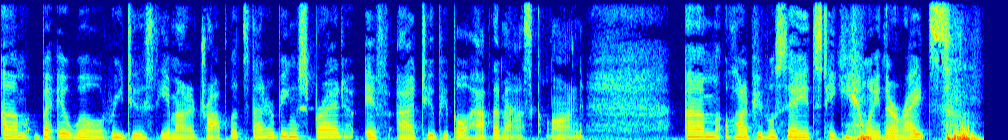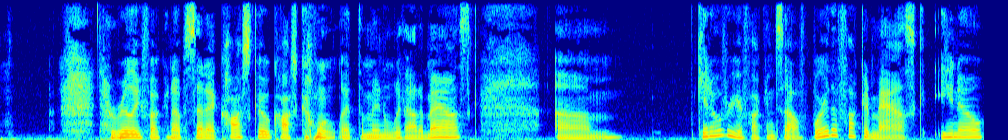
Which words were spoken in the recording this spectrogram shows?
Um, but it will reduce the amount of droplets that are being spread if uh, two people have the mask on. Um, a lot of people say it's taking away their rights. They're really fucking upset at Costco. Costco won't let them in without a mask. Um, get over your fucking self. Wear the fucking mask. You know,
